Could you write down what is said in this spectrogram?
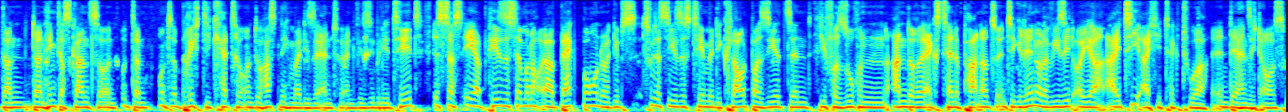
dann, dann hinkt das Ganze und, und dann unterbricht die Kette und du hast nicht mehr diese End-to-End-Visibilität. Ist das ERP-System immer noch euer Backbone oder gibt es zusätzliche Systeme, die cloud-basiert sind, die versuchen, andere externe Partner zu integrieren oder wie sieht euer IT-Architektur in der Hinsicht aus?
